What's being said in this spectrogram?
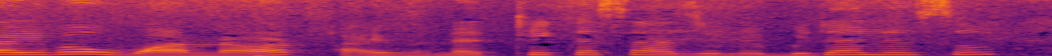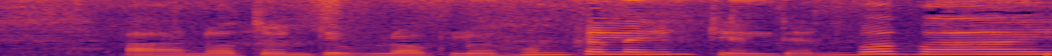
পাৰিব ওৱান আৱাৰত ফাইভ হাণ্ড্ৰেড ঠিক আছে আজিলৈ বিদায় লৈছোঁ। নতুন টি ব্লগ লৈ সোনকালে আহিম। টিল দেন বা বাই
